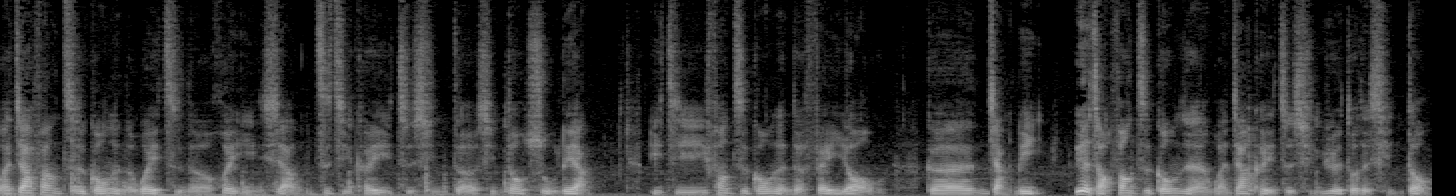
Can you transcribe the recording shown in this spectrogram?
玩家放置工人的位置呢，会影响自己可以执行的行动数量，以及放置工人的费用。跟奖励，越早放置工人，玩家可以执行越多的行动；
